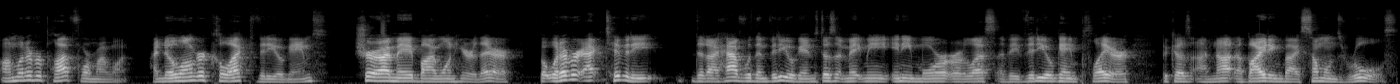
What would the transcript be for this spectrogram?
on whatever platform I want. I no longer collect video games. Sure, I may buy one here or there, but whatever activity that I have within video games doesn't make me any more or less of a video game player because I'm not abiding by someone's rules.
